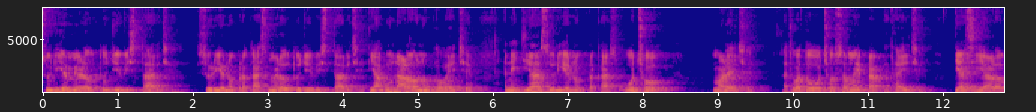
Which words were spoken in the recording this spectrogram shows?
સૂર્ય મેળવતો જે વિસ્તાર છે સૂર્યનો પ્રકાશ મેળવતો જે વિસ્તાર છે, ત્યાં ઉનાળો અનુભવાય છે અને જ્યાં સૂર્યનો પ્રકાશ ઓછો મળે છે અથવા તો ઓછો સમય પ્રાપ્ત થાય છે, ત્યાં શિયાળો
